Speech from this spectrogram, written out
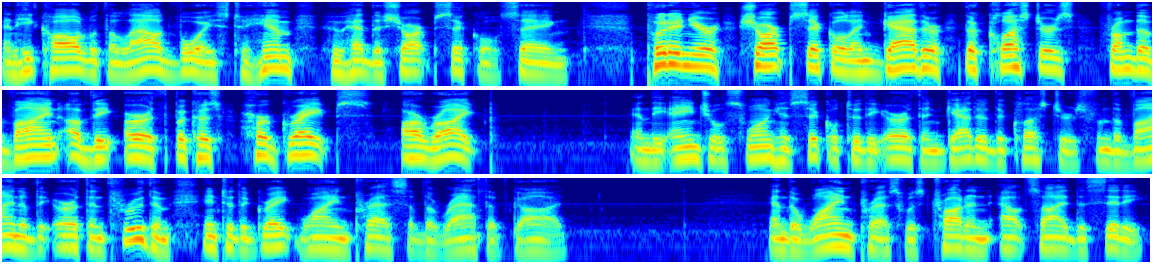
and he called with a loud voice to him who had the sharp sickle, saying, Put in your sharp sickle and gather the clusters from the vine of the earth, because her grapes are ripe. And the angel swung his sickle to the earth and gathered the clusters from the vine of the earth and threw them into the great winepress of the wrath of God. And the winepress was trodden outside the city,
